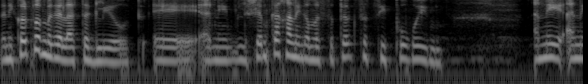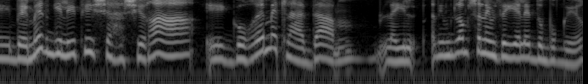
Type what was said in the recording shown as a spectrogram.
ואני כל פעם מגלה תגליות. אה, אני, לשם כך אני גם אספר קצת סיפורים. אני, אני באמת גיליתי שהשירה אה, גורמת לאדם, ליל, אני לא משנה אם זה ילד או בוגר,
